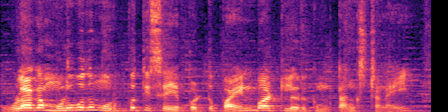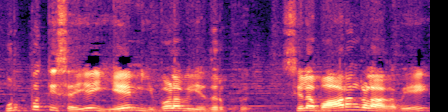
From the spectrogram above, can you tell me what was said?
உலகம் முழுவதும் உற்பத்தி செய்யப்பட்டு பயன்பாட்டில் இருக்கும் டங்ஸ்டனை உற்பத்தி செய்ய ஏன் இவ்வளவு எதிர்ப்பு? சில வாரங்களாகவே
